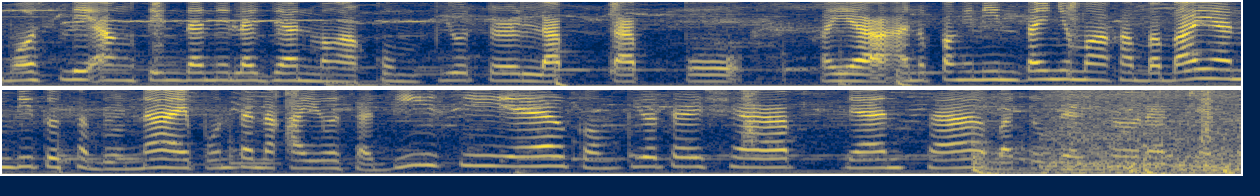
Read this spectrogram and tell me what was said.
Mostly ang tinda nila dyan, mga computer, laptop po. Kaya ano pang hinintay nyo mga kababayan dito sa Brunei, punta na kayo sa DCL Computer Shop dyan sa Batu Versora, Cheto.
